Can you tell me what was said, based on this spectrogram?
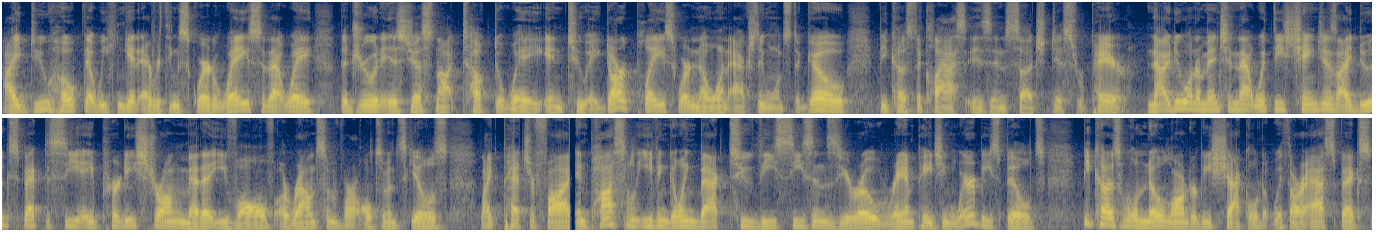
I do hope that we can get everything squared away so that way the Druid is just not tucked away into a dark place where no one actually wants to go because the class is in such disrepair. Now, I do want to mention that with these changes, I do expect to see a pretty strong meta evolve around some of our ultimate skills like Petrify, and possibly even going back to the Season 0 Rampaging Werebeast builds because we'll no longer be shackled with our aspects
